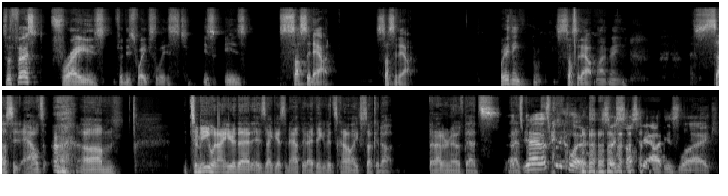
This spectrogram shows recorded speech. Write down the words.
So the first phrase for this week's list is is suss it out. Suss it out. What do you think suss it out might mean? Suss it out. um, to me, when I hear that as I guess an athlete, I think of it's kind of like suck it up. But I don't know if that's that's yeah, that's pretty close. so suss it out is like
